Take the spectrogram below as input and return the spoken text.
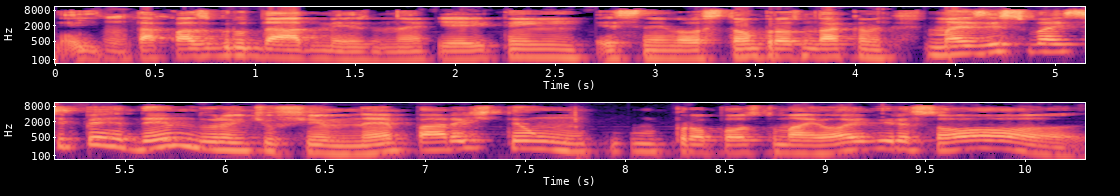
ele hum. tá quase grudado mesmo, né? E aí tem esse negócio tão próximo da câmera. Mas isso vai se perdendo durante o filme, né? Para de ter um, um propósito maior e vira só.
